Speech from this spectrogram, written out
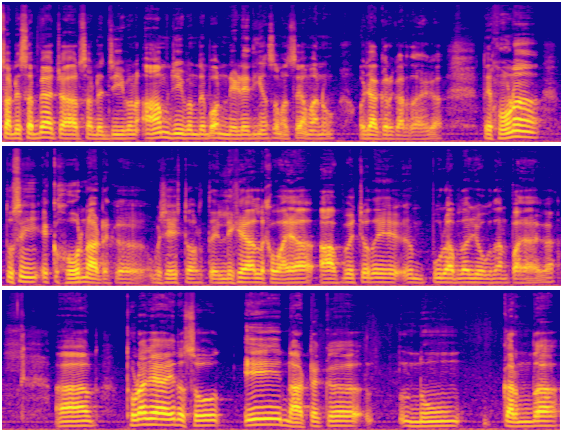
ਸਾਡੇ ਸੱਭਿਆਚਾਰ, ਸਾਡੇ ਜੀਵਨ, ਆਮ ਜੀਵਨ ਦੇ ਬਹੁਤ ਨੇੜੇ ਦੀਆਂ ਸਮੱਸਿਆਵਾਂ ਨੂੰ ਉਜਾਗਰ ਕਰਦਾ ਹੈਗਾ। ਤੇ ਹੁਣ ਤੁਸੀਂ ਇੱਕ ਹੋਰ ਨਾਟਕ ਵਿਸ਼ੇਸ਼ ਤੌਰ ਤੇ ਲਿਖਿਆ, ਲਿਖਵਾਇਆ, ਆਪ ਵਿੱਚ ਉਹਦੇ ਪੂਰਾ ਆਪਦਾ ਯੋਗਦਾਨ ਪਾਇਆ ਹੈਗਾ। ਥੋੜਾ ਜਿਹਾ ਇਹ ਦੱਸੋ, ਇਹ ਨਾਟਕ ਨੂੰ ਕਰਨ ਦਾ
